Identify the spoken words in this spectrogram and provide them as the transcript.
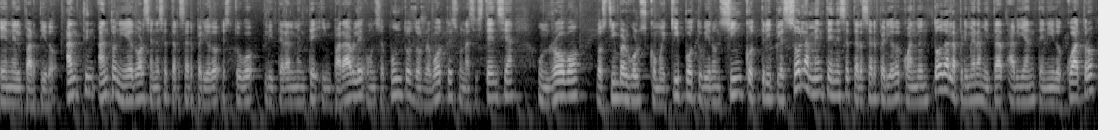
en el partido. Anthony Edwards en ese tercer periodo estuvo literalmente imparable, 11 puntos, 2 rebotes, una asistencia, un robo. Los Timberwolves como equipo tuvieron 5 triples solamente en ese tercer periodo cuando en toda la primera mitad habían tenido 4.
